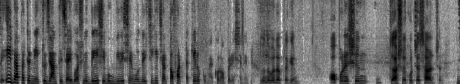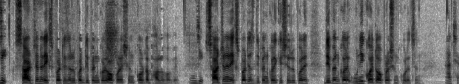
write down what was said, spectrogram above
তো এই ব্যাপারটা নিয়ে একটু জানতে চাইব আসলে দেশ এবং বিদেশের মধ্যে চিকিৎসার তফাৎটা কীরকম এখন অপারেশনের ধন্যবাদ আপনাকে। অপারেশন তো আসলে করছে সার্জন জি। সার্জনের এক্সপার্টিসের উপর ডিপেন্ড করে অপারেশন করাটা ভালো হবে। জি। সার্জনের এক্সপার্টিস ডিপেন্ড করে কিসের উপরে? ডিপেন্ড করে উনি কয়টা অপারেশন করেছেন। আচ্ছা।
